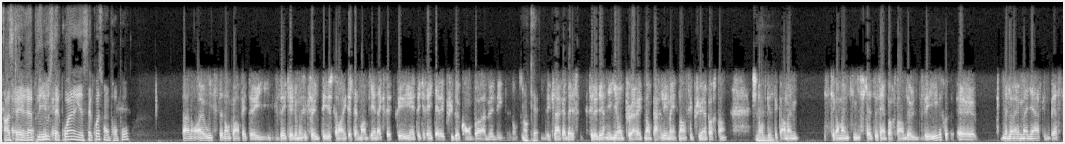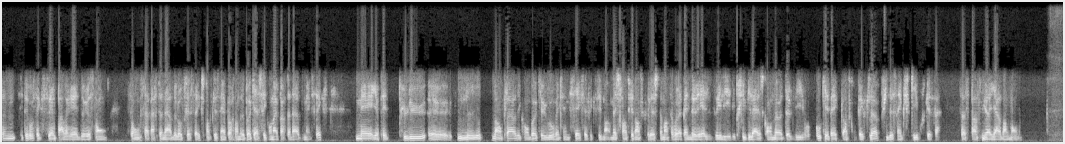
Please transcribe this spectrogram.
Ah, c'était, euh, rappelez-nous, c'était quoi, c'était quoi son propos? Pardon, euh, oui, c'était donc en fait, euh, il disait que l'homosexualité justement était tellement bien acceptée et intégrée qu'il n'y avait plus de combat à mener. Donc il, déclarait, ben, c'est le dernier lien, on peut arrêter d'en parler maintenant, c'est plus important. Je pense que mhm. c'est quand même, c'est quand même significatif et important de le dire. Euh, mais de la même manière qu'une personne hétérosexuelle parlerait de son, son sa partenaire de l'autre sexe, je pense que c'est important de ne pas cacher qu'on a un partenaire du même sexe. Mais il y a peut-être plus euh, l'ampleur des combats qu'il y a eu au 20e siècle, effectivement. Mais je pense que dans ce cas-là, justement, ça vaut la peine de réaliser les, privilèges qu'on a de le vivre au Québec dans ce contexte-là, puis de s'impliquer pour que ça, ça se passe mieux ailleurs dans le monde.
